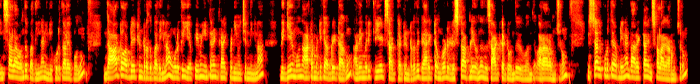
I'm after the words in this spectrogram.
இன்ஸ்டாலை வந்து பார்த்திங்கன்னா நீங்கள் கொடுத்தாலே போதும். இந்த ஆட்டோ அப்டேட்டுன்றது பார்த்திங்கன்னா உங்களுக்கு எப்பயுமே இன்டர்நெட் கனெக்ட் பண்ணி வச்சுருந்தீங்கன்னா இந்த கேம் வந்து ஆட்டோமேட்டிக்காக அப்டேட் ஆகும். அதே மாதிரி கிரியேட் ஷார்ட்கட்டுன்றது டேரெக்டாக உங்களோட டெஸ்க்டாப்லேயே வந்து அந்த ஷார்ட்கட் வந்து வந்து வர ஆரம்பிச்சிடும் இன்ஸ்டால் கொடுத்தேன் அப்படின்னா டேரெக்டாக இன்ஸ்டால் ஆக ஆரம்பிச்சிடும்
